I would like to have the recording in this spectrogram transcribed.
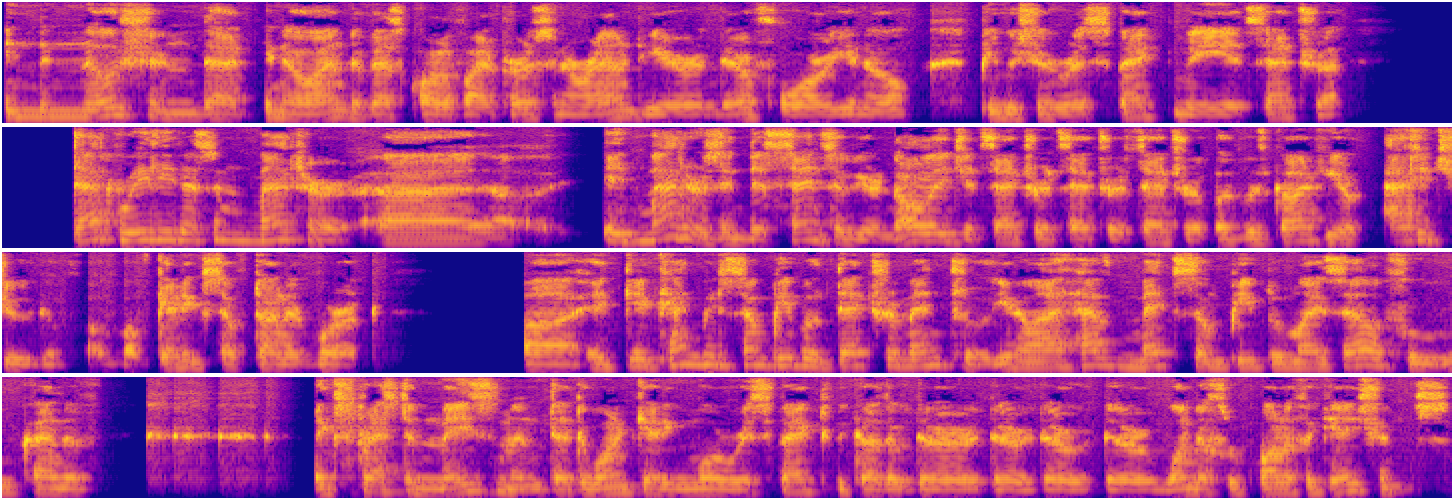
in the notion that you know I'm the best qualified person around here, and therefore you know people should respect me, etc. That really doesn't matter. Uh, it matters in the sense of your knowledge, etc., etc., etc. But with regard to your attitude of, of, of getting stuff done at work, uh, it, it, can be to some people detrimental. You know, I have met some people myself who, who kind of expressed amazement that they weren't getting more respect because of their their their, their wonderful qualifications.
